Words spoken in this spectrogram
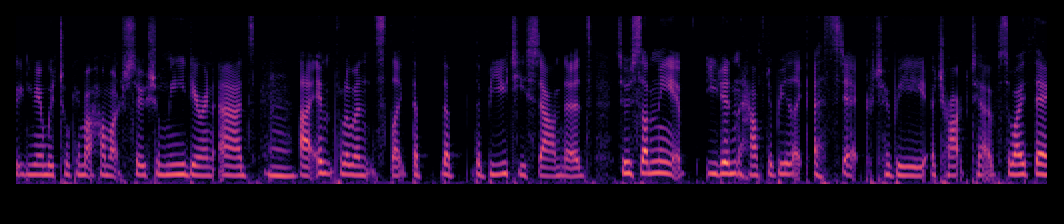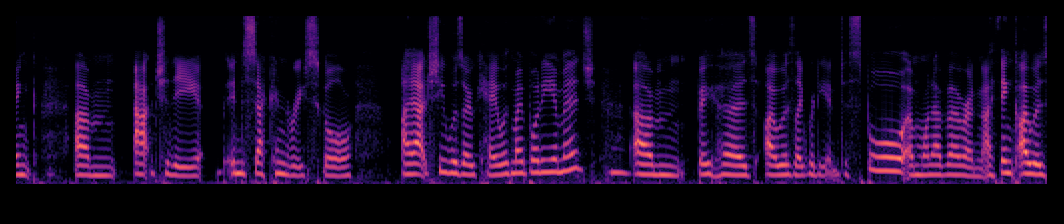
you know, we're talking about how much social media and ads Mm. uh, influenced like the, the the beauty standards. So suddenly it- you didn't have to be like a stick to be attractive. So I think um actually in secondary school I actually was okay with my body image Mm. um because I was like really into sport and whatever and I think I was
